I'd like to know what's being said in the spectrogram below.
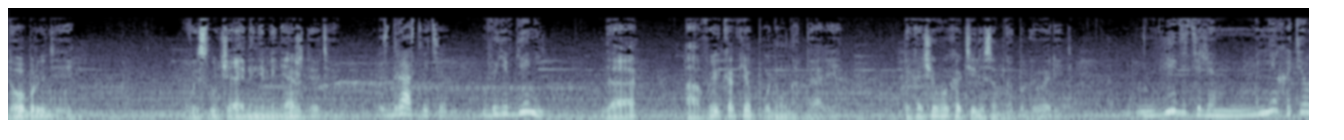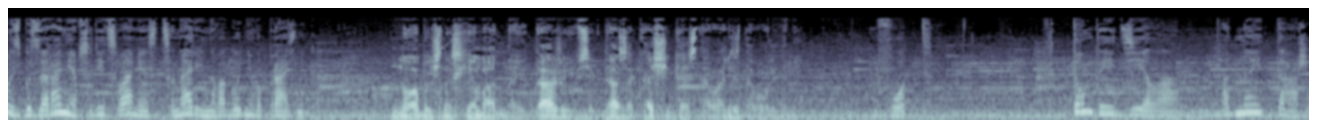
Добрый день. Вы случайно не меня ждете? Здравствуйте. Вы Евгений? Да. А вы, как я понял, Наталья. Так о чем вы хотели со мной поговорить? Видите ли, мне хотелось бы заранее обсудить с вами сценарий новогоднего праздника. Но обычно схема одна и та же, и всегда заказчики оставались довольными. Вот. В том-то и дело, одна и та же.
